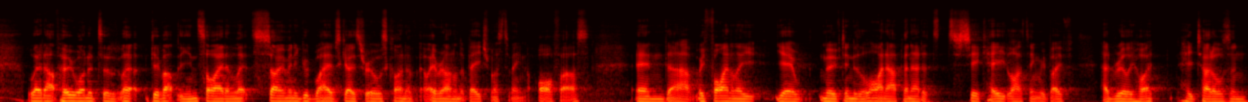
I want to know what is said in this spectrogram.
let up. Who wanted to let, give up the inside and let so many good waves go through? It was kind of everyone on the beach must have been off us, and uh, we finally yeah moved into the lineup and had a sick heat. I think we both had really high heat totals and.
